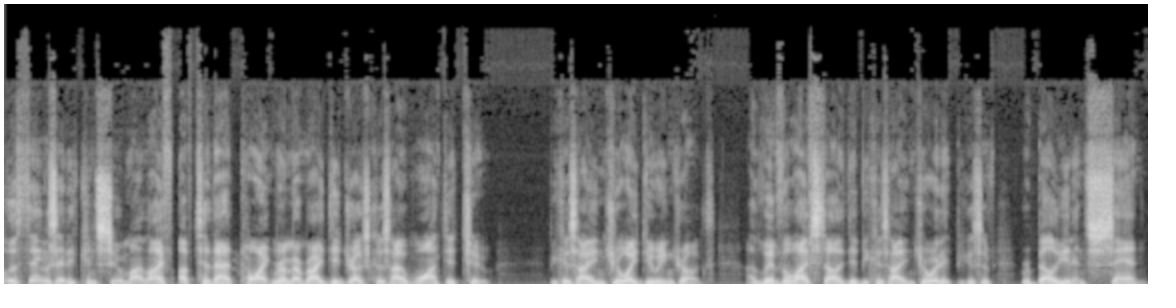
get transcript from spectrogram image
the things that had consumed my life up to that point. Remember, I did drugs because I wanted to, because I enjoyed doing drugs. I lived the lifestyle I did because I enjoyed it, because of rebellion and sin.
